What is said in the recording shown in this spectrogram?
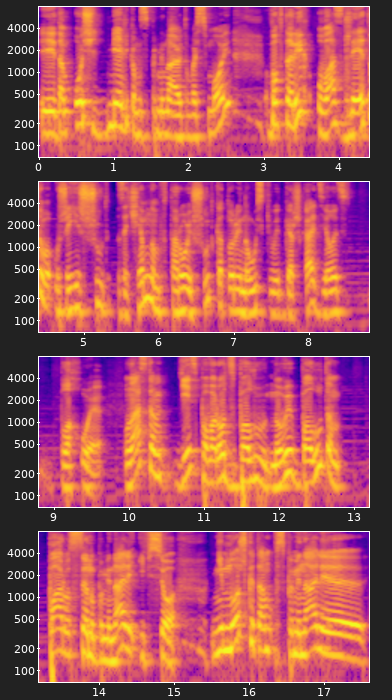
и там очень мельком вспоминают восьмой. Во-вторых, у вас для этого уже есть шут. Зачем нам второй шут, который наускивает горшка, делать плохое? У нас там есть поворот с Балу, но вы Балу там пару сцен упоминали, и все. Немножко там вспоминали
